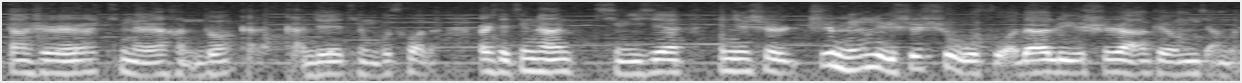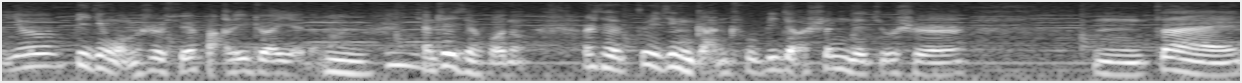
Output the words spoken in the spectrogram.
当时听的人很多，感感觉也挺不错的，而且经常请一些天津市知名律师事务所的律师啊给我们讲座，因为毕竟我们是学法律专业的嘛，嗯，像这些活动。而且最近感触比较深的就是，嗯，在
